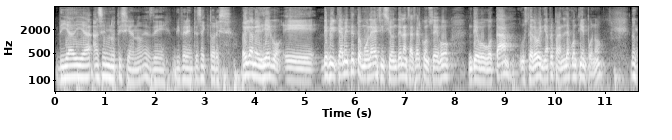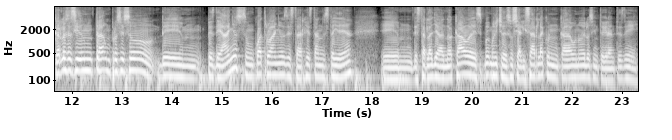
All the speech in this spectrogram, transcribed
día a día hacen noticia, ¿no? Desde diferentes sectores. Óigame, Diego, eh, definitivamente tomó la decisión de lanzarse al Consejo de Bogotá. Usted lo venía preparando ya con tiempo, ¿no? Don Carlos, ha sido un, un proceso de, pues de años, son cuatro años de estar gestando esta idea. Em, de estarla llevando a cabo, de, hemos dicho, de socializarla con cada uno de los integrantes de,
